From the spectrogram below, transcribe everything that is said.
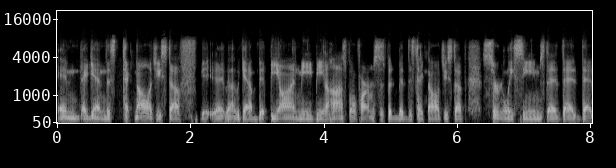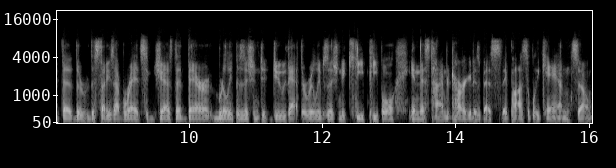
And again, this technology stuff, again, a bit beyond me being a hospital pharmacist, but but this technology stuff certainly seems that that that the the, the studies I've read suggest that they're really positioned to do that. They're really positioned to keep people in this time to target as best as they possibly can. So,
